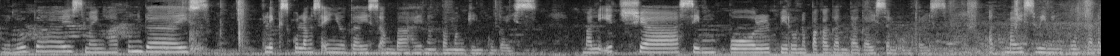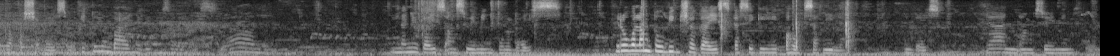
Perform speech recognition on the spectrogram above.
Hello guys, maing hapon guys. Flex ko lang sa inyo guys ang bahay ng pamangkin ko guys. Maliit siya, simple, pero napakaganda guys sa loob guys. At may swimming pool talaga pa siya guys. So, ito yung bahay niya dito sa labas. Yan. Tingnan nyo guys ang swimming pool guys. Pero walang tubig siya guys kasi ginipahubsa nila. Yan guys. Yan ang swimming pool.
